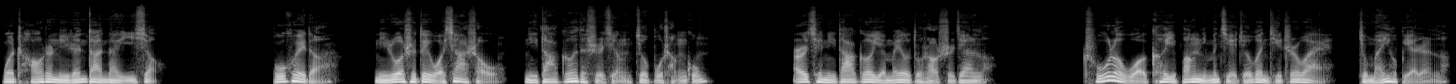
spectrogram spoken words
我朝着女人淡淡一笑：“不会的，你若是对我下手，你大哥的事情就不成功。”而且你大哥也没有多少时间了，除了我可以帮你们解决问题之外，就没有别人了。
